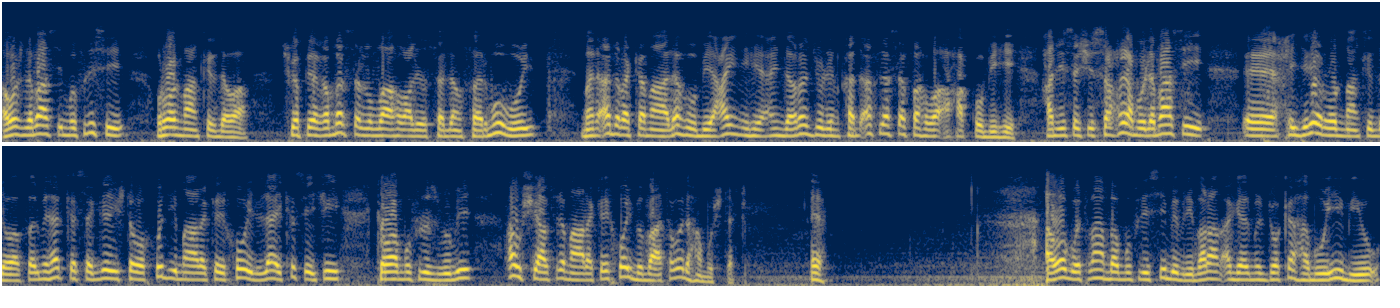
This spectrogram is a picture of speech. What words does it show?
ئەوەش لە باسی مفلیسی ڕۆنمان کردەوە چکە پێغەمبەر سەل الله عليه وسلم فەرموو بووی من أدرك ما له بعينه عند رجل قد أفلس فهو أحق به حديث شي صحيح بولباسي حجري رونمان كدوا فرمي هر كسا قريشتوا خودي معركي خوي للاي كسي شي كوا مفلوس ببي أو شاوتر معركي خوي بباتوا لها مشتك إيه ئەوە گوتمان بە مفلیسی ببری بەران ئەگەر مردوەکە هەبووی بی و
